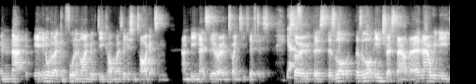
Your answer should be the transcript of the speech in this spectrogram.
in that in order that it can fall in line with decarbonisation targets and, and be net zero in 2050. Yes. So there's there's a lot there's a lot of interest out there. Now we need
